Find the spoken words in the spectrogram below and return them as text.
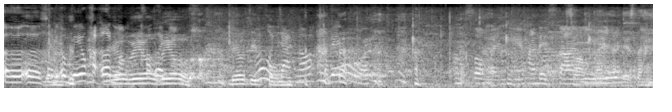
เออเออสวัสดีเออเบลค่ะเอิญเบลเบลเขาเบเอิญลเบลติดไม่ผหัวมจักเนาะเบล เอาซองไปไงฮะเดสไตล์ซองยูไหนเดสไตล์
